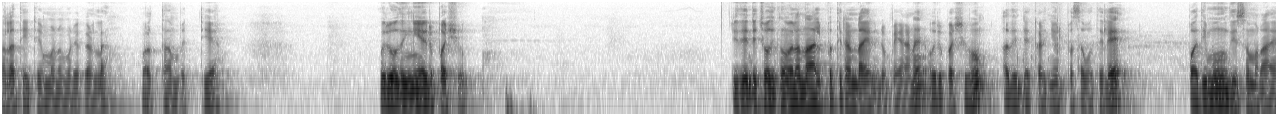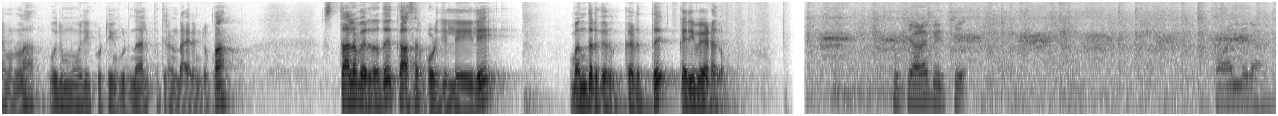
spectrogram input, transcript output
നല്ല തീറ്റയും മണം കൂടിയൊക്കെ ഉള്ള വളർത്താൻ പറ്റിയ ഒരു ഒതുങ്ങിയ ഒരു പശു. ഇതിന്റെ ചോദിക്കുന്ന വില നാൽപ്പത്തി രണ്ടായിരം രൂപയാണ്. ഒരു പശുവും അതിന്റെ കഴിഞ്ഞ പ്രസവത്തിലെ പതിമൂന്ന് ദിവസം പ്രായമുള്ള ഒരു മൂലിക്കുട്ടിയും കൂടി നാൽപ്പത്തി രണ്ടായിരം രൂപ. സ്ഥലം വരുന്നത് കാസർഗോഡ് ജില്ലയിലെ ബന്ദർക്കടുത്ത് കരിവേടകം. കുട്ടികളെ പിരിച്ച്. പാലിലൊരാട്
